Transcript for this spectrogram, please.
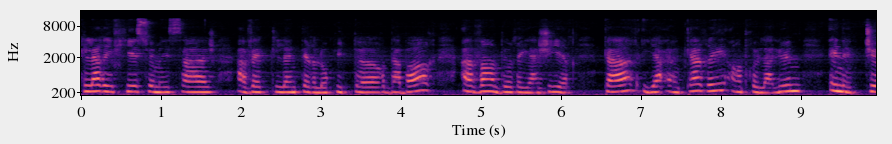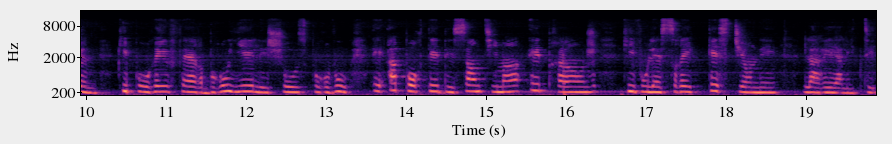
clarifier ce message avec l'interlocuteur d'abord avant de réagir, car il y a un carré entre la Lune et Neptune qui pourrait faire brouiller les choses pour vous et apporter des sentiments étranges qui vous laisseraient questionner la réalité.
